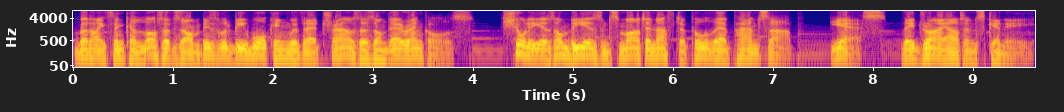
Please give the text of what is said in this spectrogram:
but I think a lot of zombies would be walking with their trousers on their ankles. Surely a zombie isn't smart enough to pull their pants up. Yes, they dry out and skinny.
